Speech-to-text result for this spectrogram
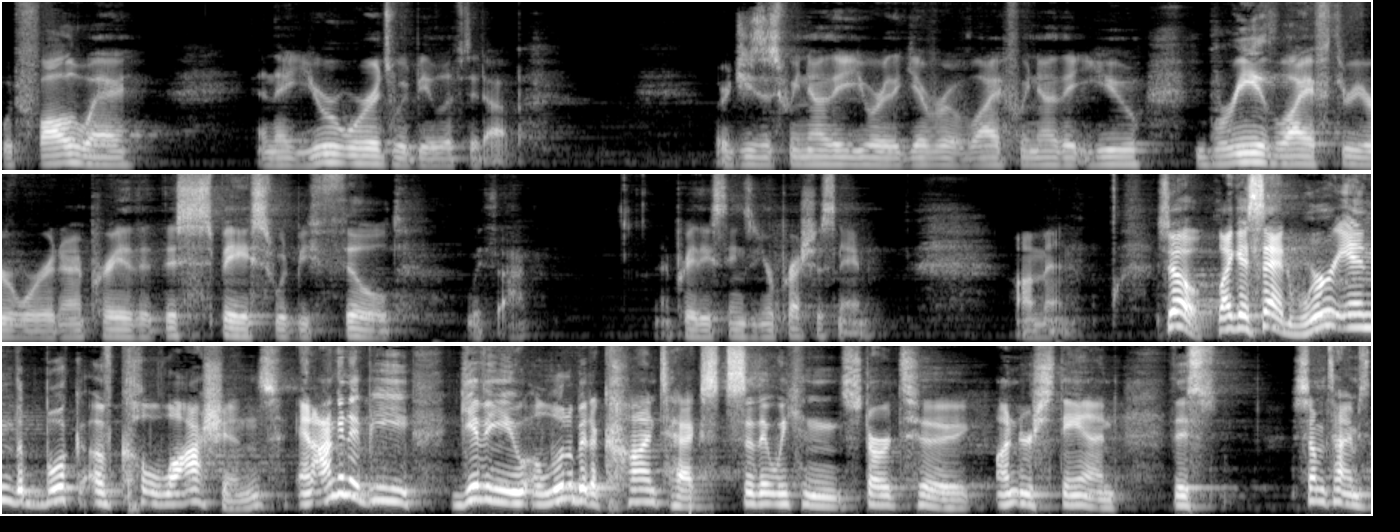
would fall away, and that your words would be lifted up. Lord Jesus, we know that you are the giver of life. We know that you breathe life through your word, and I pray that this space would be filled with that. I pray these things in your precious name. Amen. So, like I said, we're in the book of Colossians, and I'm going to be giving you a little bit of context so that we can start to understand this sometimes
